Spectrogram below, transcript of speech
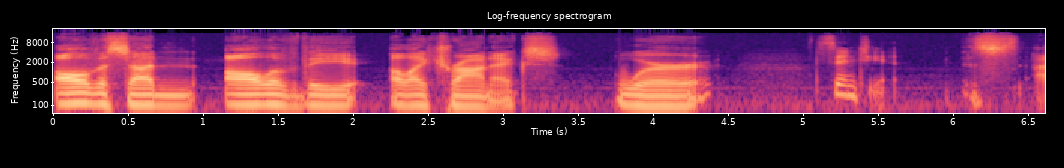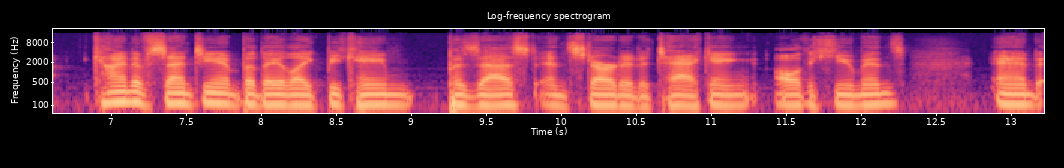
all of a sudden all of the electronics were Sentient. s- uh, kind of sentient, but they like became possessed and started attacking all the humans. And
